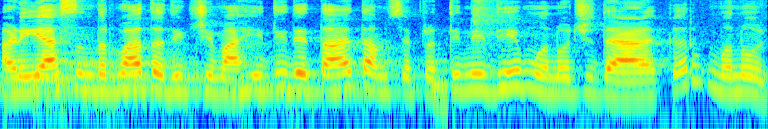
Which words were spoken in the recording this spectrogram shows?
आणि या संदर्भात अधिकची माहिती देत आहेत आमचे प्रतिनिधी मनोज दयाळकर. मनोज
